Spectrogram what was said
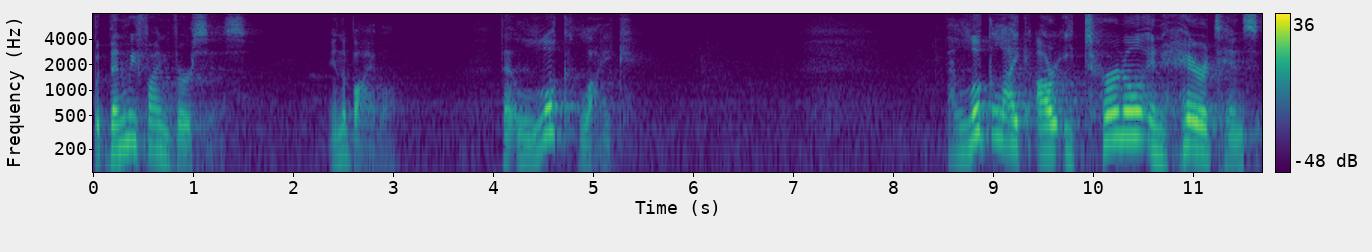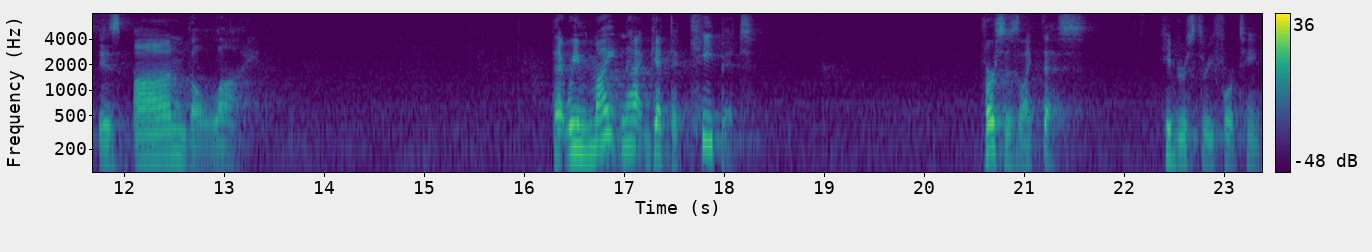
But then we find verses in the Bible that look like that look like our eternal inheritance is on the line. That we might not get to keep it Verses like this Hebrews 3:14.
